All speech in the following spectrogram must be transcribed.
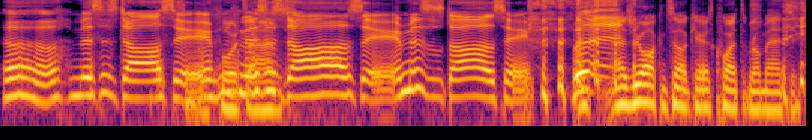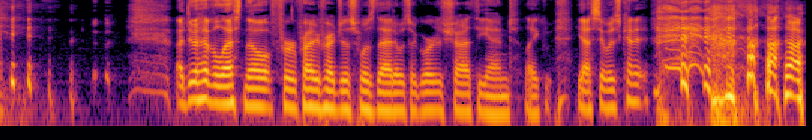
Oh, Mrs. Darcy, Four Mrs. times. Darcy, Mrs. Darcy. As you all can tell, Kara's quite the romantic. I do have a last note for Pride and Prejudice was that it was a gorgeous shot at the end. Like, yes, it was kind of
